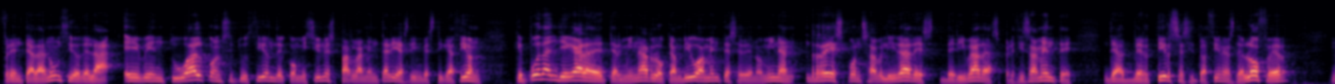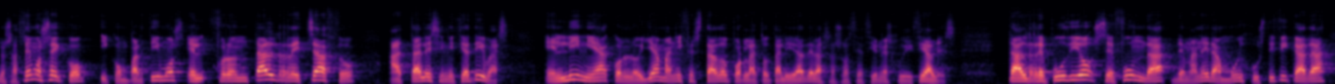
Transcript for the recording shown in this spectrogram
frente al anuncio de la eventual constitución de comisiones parlamentarias de investigación que puedan llegar a determinar lo que ambiguamente se denominan responsabilidades derivadas precisamente de advertirse situaciones de lofer, nos hacemos eco y compartimos el frontal rechazo a tales iniciativas, en línea con lo ya manifestado por la totalidad de las asociaciones judiciales. Tal repudio se funda, de manera muy justificada,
